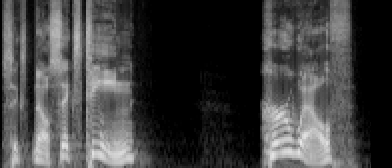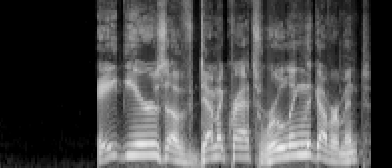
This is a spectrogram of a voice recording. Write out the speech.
six, no, 16, her wealth, eight years of Democrats ruling the government,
